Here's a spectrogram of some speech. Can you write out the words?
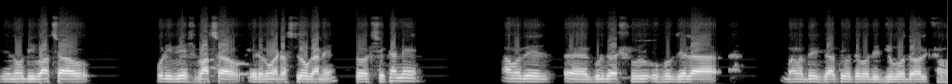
নদী বাঁচাও পরিবেশ বাঁচাও এরকম একটা স্লোগানে। তো সেখানে আমাদের গুরুদাসপুর উপজেলা, বাংলাদেশ জাতীয়তাবাদী যুব দল সহ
